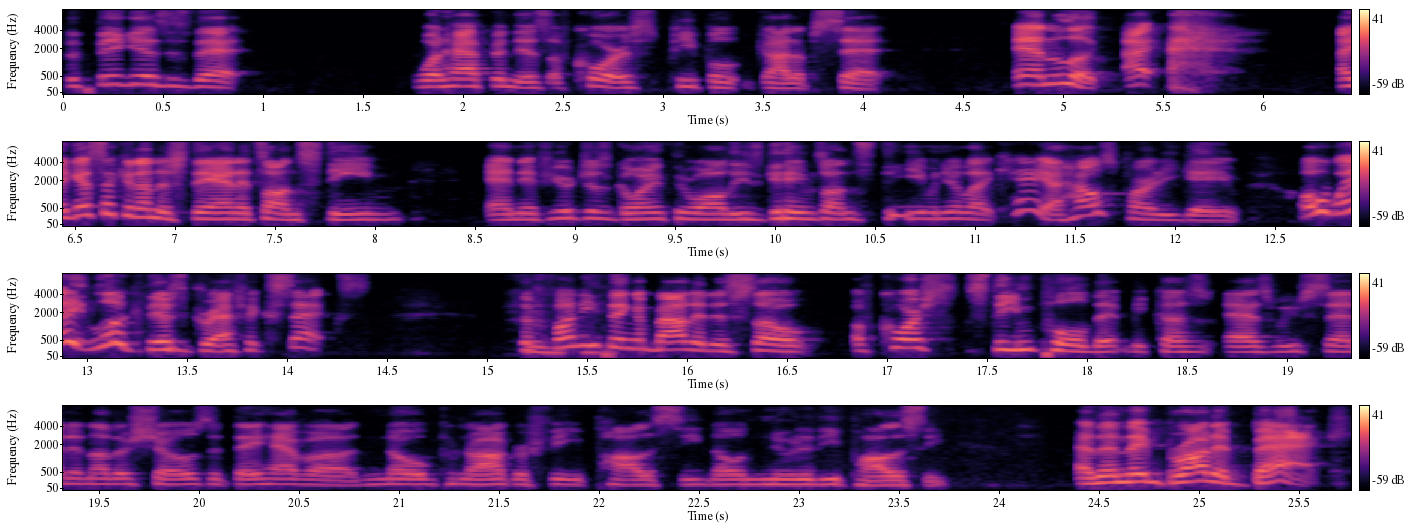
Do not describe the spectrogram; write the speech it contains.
the thing is, is that what happened is, of course, people got upset. And look, I, I guess I can understand it's on Steam, and if you're just going through all these games on Steam and you're like, hey, a house party game. Oh wait, look, there's graphic sex. The Hmm. funny thing about it is, so of course Steam pulled it because, as we've said in other shows, that they have a no pornography policy, no nudity policy, and then they brought it back,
